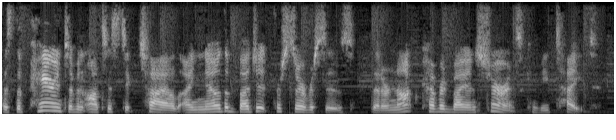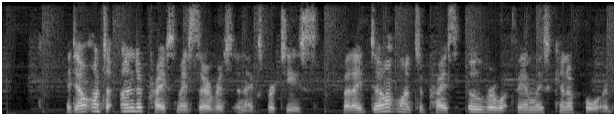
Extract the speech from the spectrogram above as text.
As the parent of an autistic child, I know the budget for services that are not covered by insurance can be tight. I don't want to underprice my service and expertise, but I don't want to price over what families can afford.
